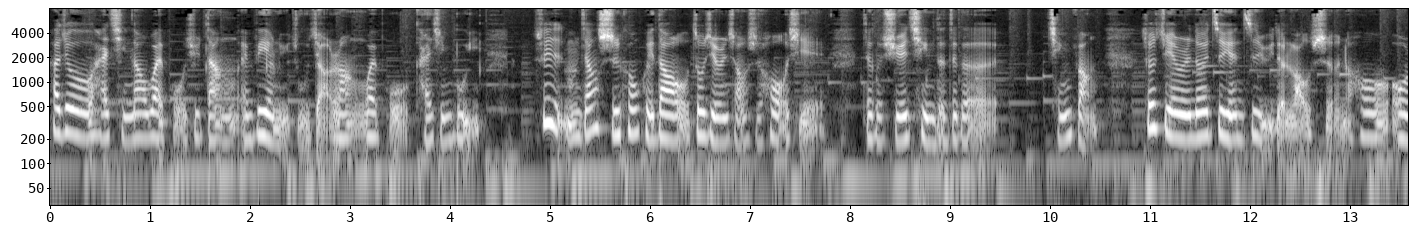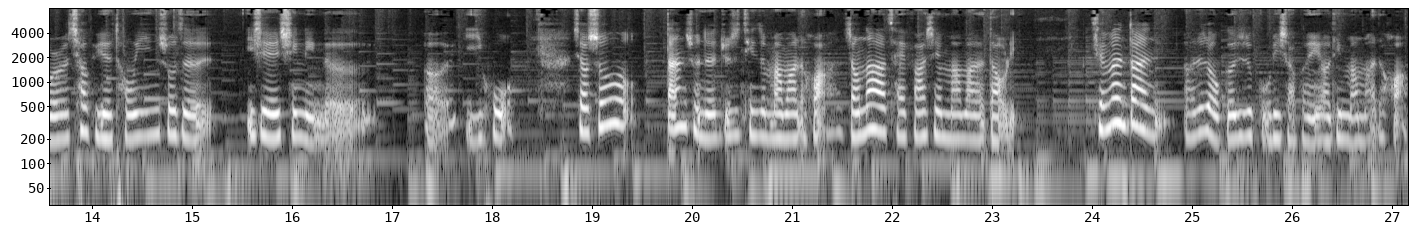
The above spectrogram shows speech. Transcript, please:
他就还请到外婆去当 MV 的女主角，让外婆开心不已。所以，我们将时空回到周杰伦小时候写这个学琴的这个琴房，周杰伦都会自言自语的老舍，然后偶尔俏皮的童音，说着一些心灵的呃疑惑。小时候单纯的就是听着妈妈的话，长大了才发现妈妈的道理。前半段啊、这首歌就是鼓励小朋友要听妈妈的话，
